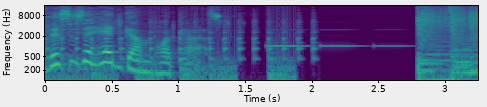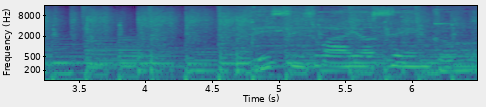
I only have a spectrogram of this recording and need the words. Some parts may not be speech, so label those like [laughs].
This is a headgum podcast. This is why you're single.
